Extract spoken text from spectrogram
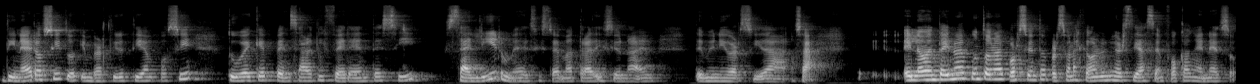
dinero, sí, tuve que invertir tiempo, sí, tuve que pensar diferente, sí, salirme del sistema tradicional de mi universidad. O sea, el 99.9% de personas que van a la universidad se enfocan en eso.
